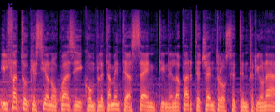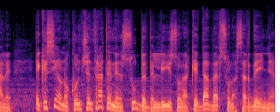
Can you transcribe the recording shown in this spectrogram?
Il fatto che siano quasi completamente assenti nella parte centro-settentrionale e che siano concentrate nel sud dell'isola che dà verso la Sardegna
